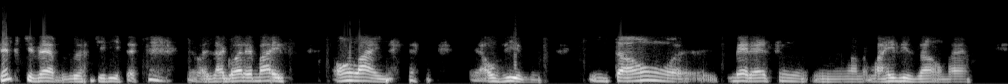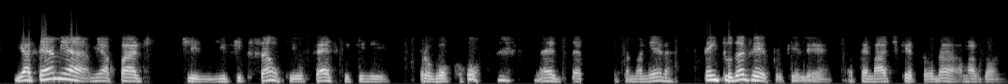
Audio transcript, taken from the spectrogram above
sempre tivemos, eu diria, mas agora é mais online, ao vivo. Então, eh, merece um, uma, uma, revisão, né? E até a minha, minha parte de ficção, que o Sesc que me provocou, né, de certa maneira, tem tudo a ver, porque ele é, a temática é toda amazônica.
